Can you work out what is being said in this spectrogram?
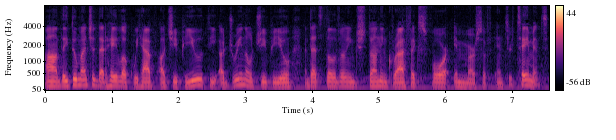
Uh, they do mention that, hey, look, we have a GPU, the Adreno GPU, and that's delivering stunning graphics for immersive entertainment.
